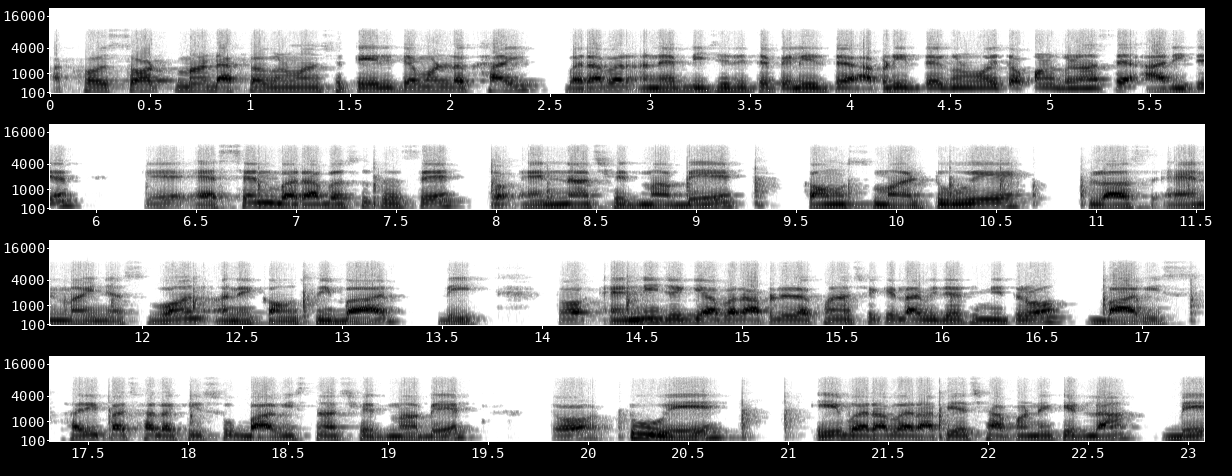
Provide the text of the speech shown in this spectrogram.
આખો શોર્ટમાં દાખલો ગણવાનો છે, તે રીતે પણ લખાય, બરાબર? અને બીજી રીતે પેલી રીતે આપણી રીતે ગણવું હોય તો પણ ગણાશે. આ રીતે કે એસએન બરાબર શું થશે? તો એન ના છેદમાં બે, કૌંસમાં two A plus N minus one અને કૌંસની બાર ડી તો એનની જગ્યા પર આપણે લખવાના છે કેટલા વિદ્યાર્થી મિત્રો? બાવીસ. ફરી પાછા લખીશું, બાવીસ ના છેદમાં બે. તો ટુ એ બરાબર આપ્યા છે આપણને કેટલા? બે.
